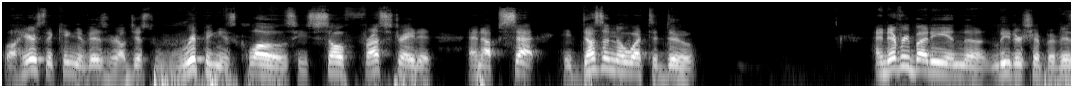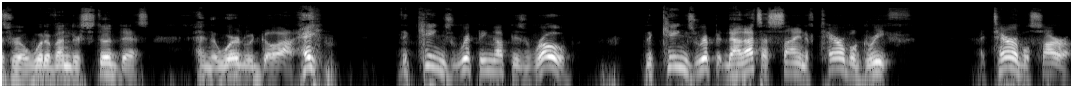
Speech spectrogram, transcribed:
Well, here's the king of Israel just ripping his clothes. He's so frustrated and upset. He doesn't know what to do. And everybody in the leadership of Israel would have understood this. And the word would go out, hey, the king's ripping up his robe. The king's ripping. Now that's a sign of terrible grief, a terrible sorrow,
